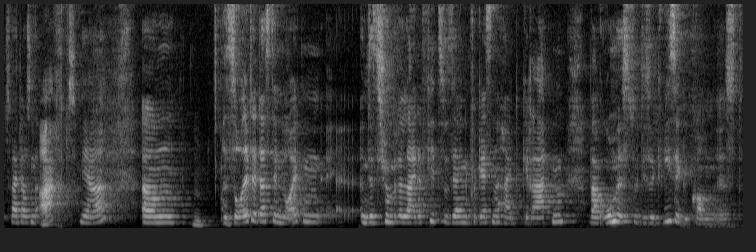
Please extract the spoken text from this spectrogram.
2008, Acht. ja, ähm, hm. sollte das den Leuten, äh, und das ist schon wieder leider viel zu sehr in Vergessenheit geraten, warum es zu dieser Krise gekommen ist.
